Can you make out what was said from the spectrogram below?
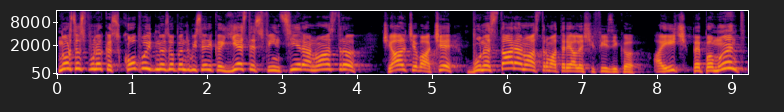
Nu or să spună că scopul lui Dumnezeu pentru biserică este sfințirea noastră, ci altceva. Ce? Bunăstarea noastră materială și fizică aici, pe pământ.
